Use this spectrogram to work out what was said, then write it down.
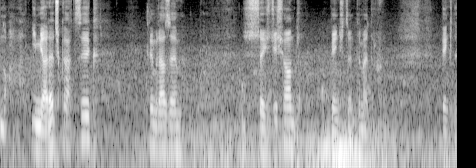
No i miareczka, cyk. Tym razem 65 cm. Piękne.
